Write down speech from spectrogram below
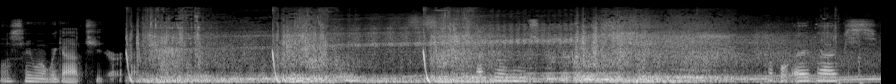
Let's see what we got here. Couple Apex.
